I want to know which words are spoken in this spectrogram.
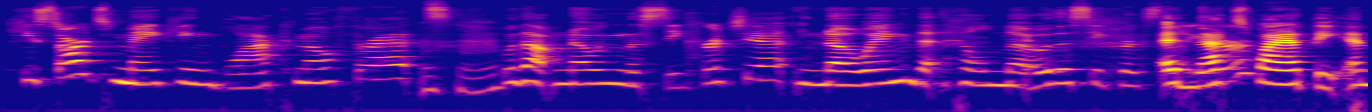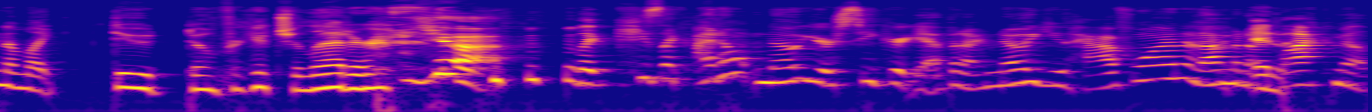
he starts making blackmail threats Mm-hmm. without knowing the secrets yet, knowing that he'll know the secrets and later. that's why at the end I'm like, dude, don't forget your letter. Yeah, like he's like, I don't know your secret yet, but I know you have one, and I'm gonna And- blackmail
